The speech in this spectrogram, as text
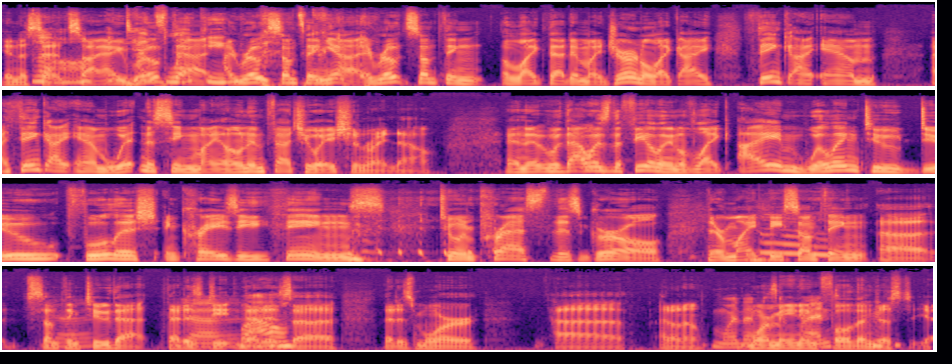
in a sense. So I, I wrote that. I wrote something. Yeah, I wrote something like that in my journal. Like I think I am. I think I am witnessing my own infatuation right now. And it, that was the feeling of like, I am willing to do foolish and crazy things to impress this girl. There might be something, uh, something to that. That is Yeah. deep. Wow. That is, uh, that is more, uh, I don't know, More than more meaningful than just yeah.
